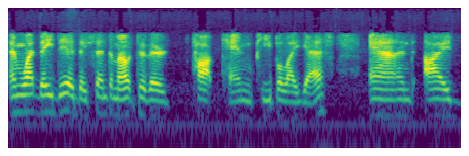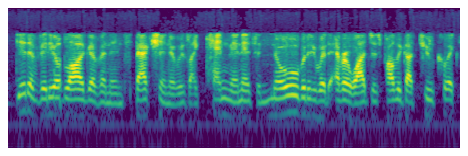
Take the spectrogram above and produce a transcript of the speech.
And what they did, they sent them out to their top 10 people, I guess. And I did a video blog of an inspection. It was like 10 minutes and nobody would ever watch this. Probably got two clicks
